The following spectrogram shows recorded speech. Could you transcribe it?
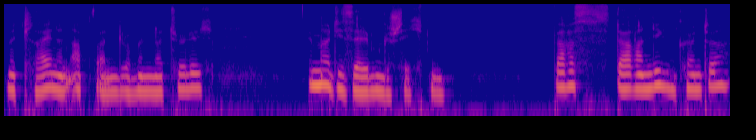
mit kleinen Abwandlungen natürlich, immer dieselben Geschichten was daran liegen könnte,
